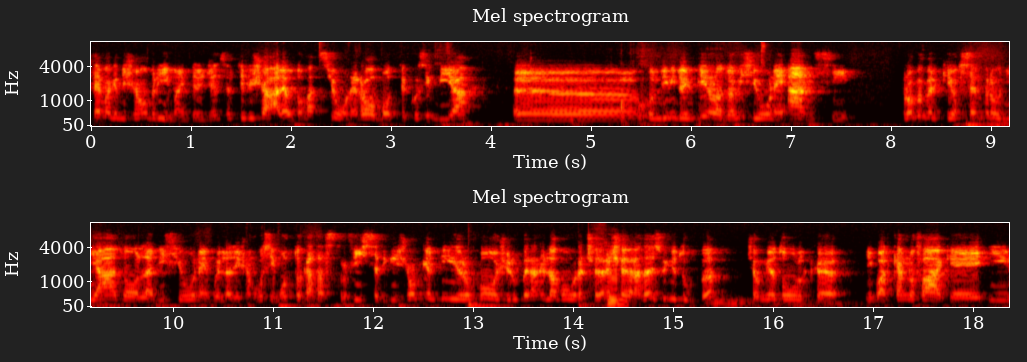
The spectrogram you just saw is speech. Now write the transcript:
tema che diciamo prima, intelligenza artificiale, automazione, robot e così via, uh, condivido in pieno la tua visione, anzi proprio perché ho sempre odiato la visione, quella diciamo così, molto catastrofista di chi dice oh mio dio, i robot ci ruberanno il lavoro, eccetera, mm. eccetera. Andate su YouTube, c'è un mio talk di qualche anno fa che i,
